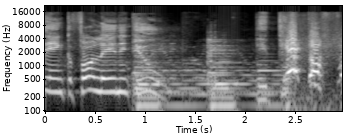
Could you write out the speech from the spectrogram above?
think of falling in you. Get the!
